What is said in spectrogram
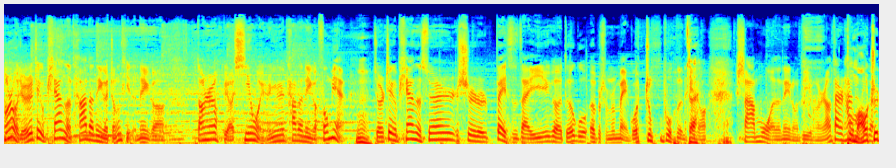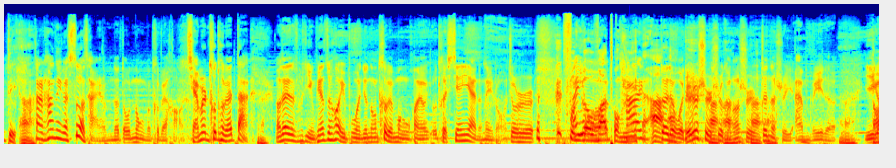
同时，我觉得这个片子它的那个整体的那个。当时比较吸引我也是因为它的那个封面，嗯，就是这个片子虽然是 base 在一个德国呃不是什么美国中部的那种沙漠的那种地方，然后但是它不毛之地啊，但是它那个色彩什么的都弄得特别好，前面都特别淡，然后在影片最后一部分就弄特别梦幻又又特鲜艳的那种，就是 风格无法统一啊，对对，我觉得是是可能是真的是以 MV 的一个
